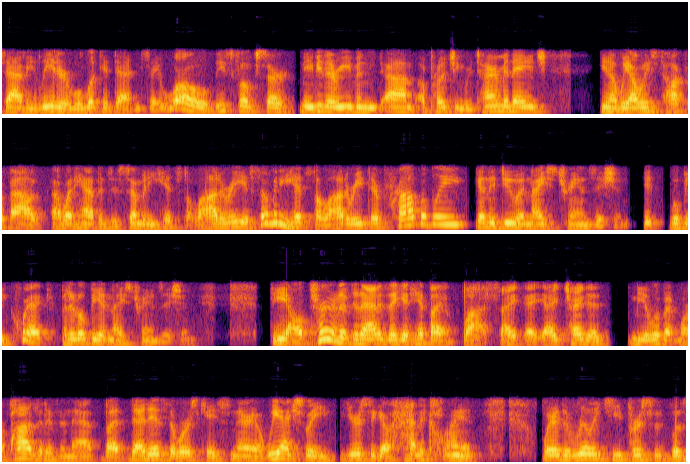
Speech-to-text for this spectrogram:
savvy leader will look at that and say, "Whoa, these folks are maybe they're even um, approaching retirement age." You know, we always talk about uh, what happens if somebody hits the lottery. If somebody hits the lottery, they're probably going to do a nice transition. It will be quick, but it'll be a nice transition. The alternative to that is they get hit by a bus. I, I, I try to be a little bit more positive than that, but that is the worst case scenario. We actually years ago had a client where the really key person was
